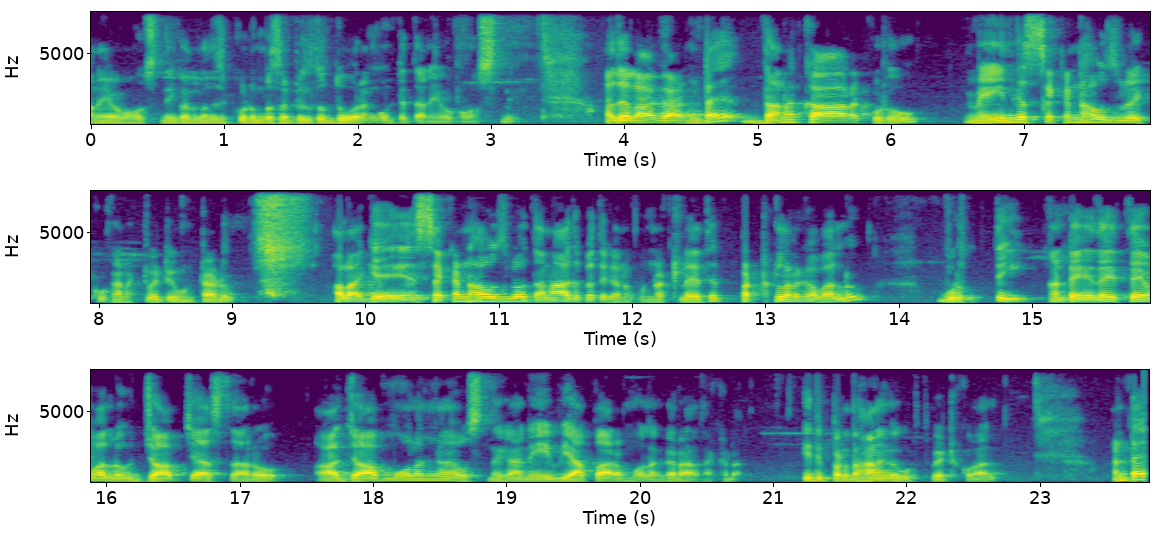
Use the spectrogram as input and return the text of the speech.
ధనయోగం వస్తుంది కొంతమంది కుటుంబ సభ్యులతో దూరంగా ఉంటే ధనయోగం వస్తుంది. అది ఎలాగా అంటే ధనకారకుడు మెయిన్గా సెకండ్ హౌస్లో ఎక్కువ కనెక్టివిటీ ఉంటాడు. అలాగే సెకండ్ హౌస్లో ధనాధిపతి కనుక ఉన్నట్లయితే పర్టికులర్గా వాళ్ళు వృత్తి అంటే ఏదైతే వాళ్ళు జాబ్ చేస్తారో ఆ జాబ్ మూలంగా వస్తుంది కానీ వ్యాపారం మూలంగా రాదు అక్కడ ఇది ప్రధానంగా గుర్తుపెట్టుకోవాలి. అంటే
